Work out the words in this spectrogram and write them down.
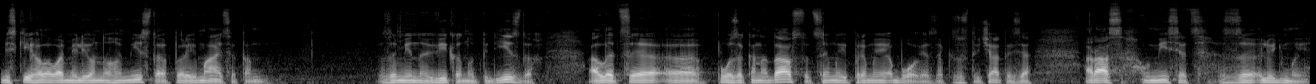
міський голова мільйонного міста переймається там заміною вікон у під'їздах. Але це е, по законодавству, це мій прямий обов'язок зустрічатися раз у місяць з людьми.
